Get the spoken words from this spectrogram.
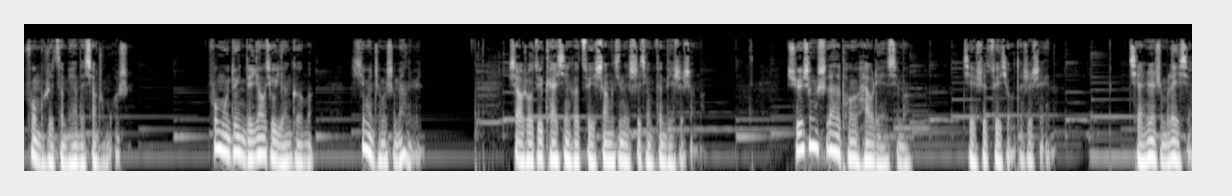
父母是怎么样的相处模式？父母对你的要求严格吗？希望成为什么样的人？小时候最开心和最伤心的事情分别是什么？学生时代的朋友还有联系吗？解释最久的是谁呢？前任什么类型？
